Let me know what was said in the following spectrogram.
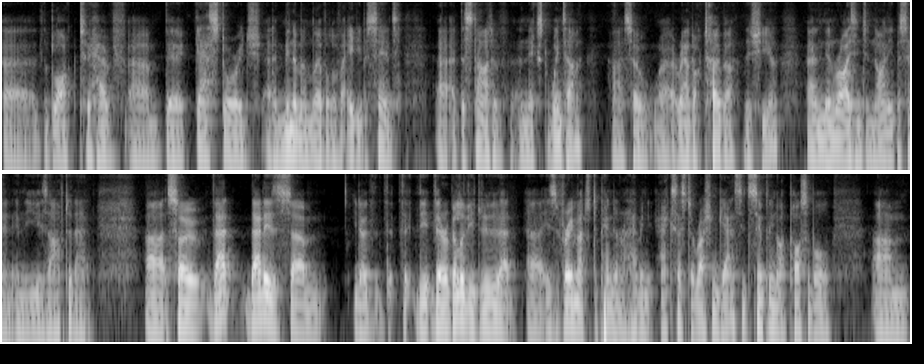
uh, the bloc to have um, their gas storage at a minimum level of 80% uh, at the start of next winter, uh, so uh, around October this year, and then rising to 90% in the years after that. Uh, so that that is um, you know, the, the, their ability to do that uh, is very much dependent on having access to Russian gas. It's simply not possible um,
